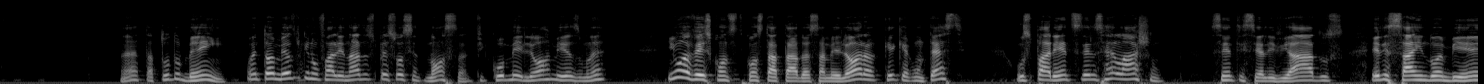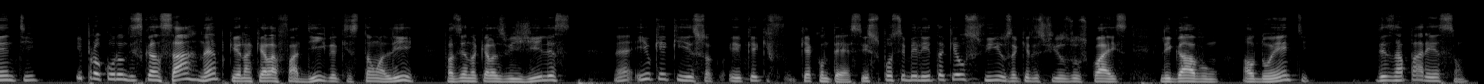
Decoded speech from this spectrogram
Né? Tá tudo bem. Ou então, mesmo que não fale nada, as pessoas sentem, nossa, ficou melhor mesmo, né? E uma vez constatado essa melhora, o que, que acontece? Os parentes eles relaxam, sentem-se aliviados, eles saem do ambiente e procuram descansar, né? Porque naquela fadiga que estão ali fazendo aquelas vigílias, Né? E o que que isso, e o que, que que acontece? Isso possibilita que os fios, aqueles fios os quais ligavam ao doente, desapareçam.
